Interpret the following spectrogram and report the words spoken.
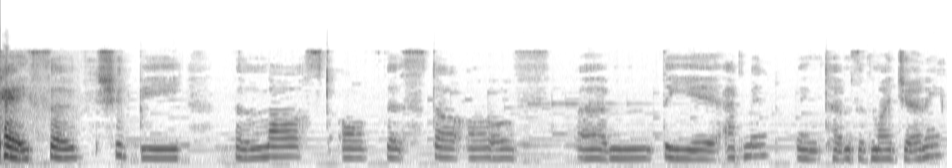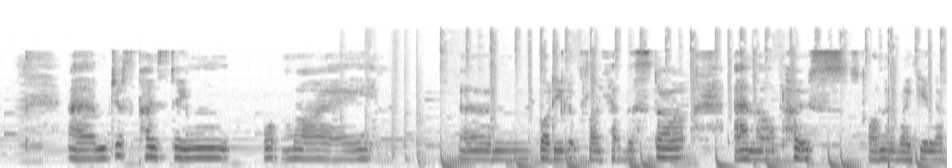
Okay, so this should be the last of the start of um, the year admin in terms of my journey. Um, just posting what my um, body looks like at the start, and I'll post on a regular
